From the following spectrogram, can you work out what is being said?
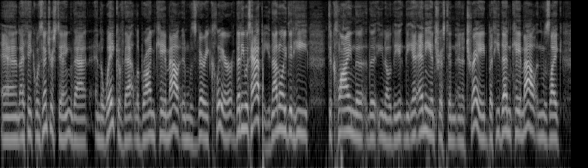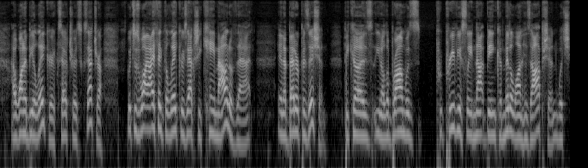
And I think it was interesting that in the wake of that, LeBron came out and was very clear that he was happy. Not only did he decline the, the you know the, the any interest in, in a trade, but he then came out and was like, "I want to be a Laker," et cetera, et cetera. Which is why I think the Lakers actually came out of that in a better position because you know LeBron was pr- previously not being committal on his option, which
